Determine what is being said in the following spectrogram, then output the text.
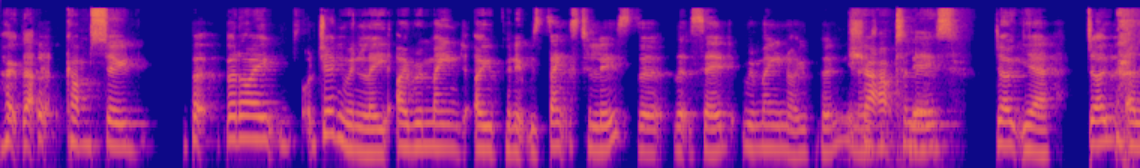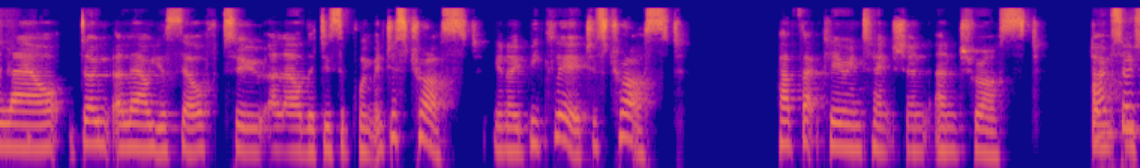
Hope that comes soon. But but I genuinely I remained open. It was thanks to Liz that that said remain open. You know, Shout out to Liz. Liz. Don't yeah. Don't allow don't allow yourself to allow the disappointment. Just trust. You know, be clear. Just trust. Have that clear intention and trust. Don't I'm so be,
